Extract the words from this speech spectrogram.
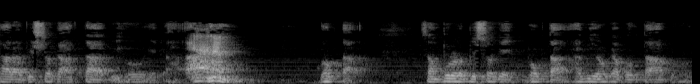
सारा विश्व का अत्ता आप ही ये कहा। भोक्ता संपूर्ण विश्व के भोक्ता अभियों का भोक्ता आप हो।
